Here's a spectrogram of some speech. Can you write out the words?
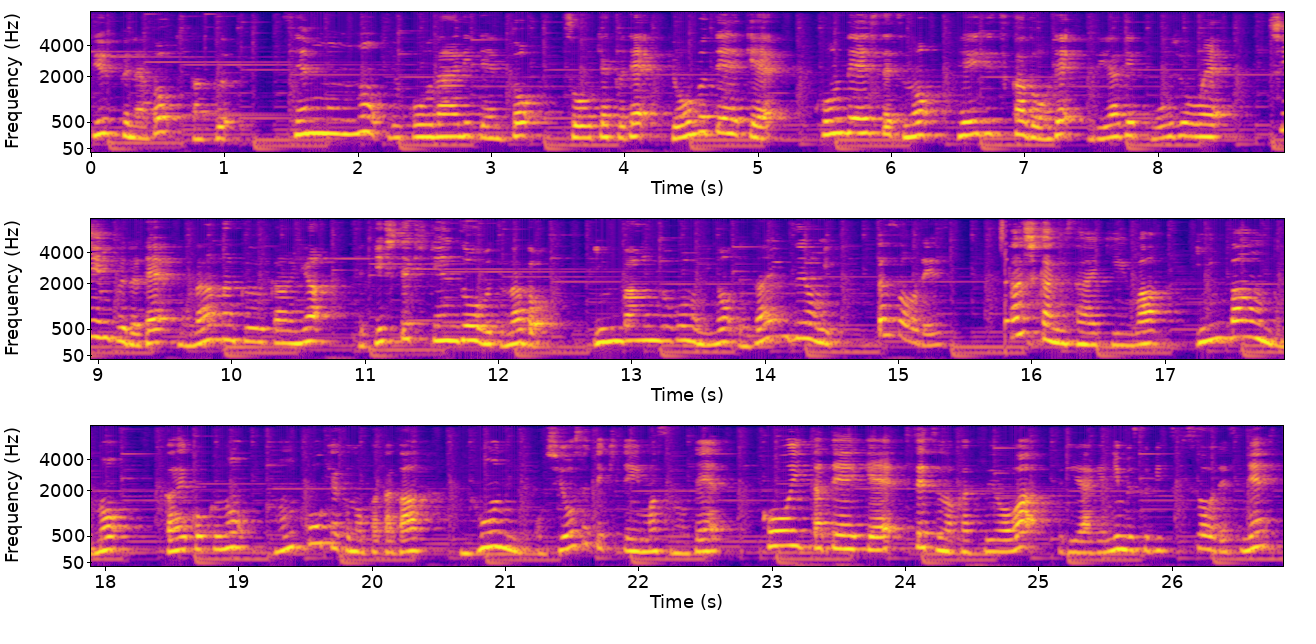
ビュッフェなど企画。専門の旅行代理店と送客で業務提携。婚礼施設の平日稼働で売上向上へ。シンプルでモダンな空間や歴史的建造物など、インバウンド好みのデザイン強みだそうです。確かに最近はインバウンドの外国の観光客の方が日本に押し寄せてきていますので、こういった提携、施設の活用は売り上げに結びつきそうですね。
